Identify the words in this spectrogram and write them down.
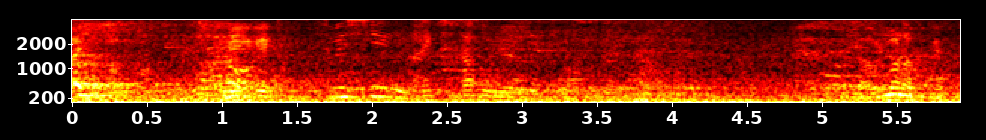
많이 치나? 이게 스매시를 많이 잡으면 좋아. 야, 얼마나 아프겠어.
